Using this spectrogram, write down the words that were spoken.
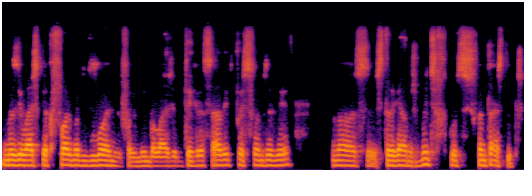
mas eu acho que a reforma do Bolonha foi uma embalagem muito engraçada e depois se vamos a ver, nós estragámos muitos recursos fantásticos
